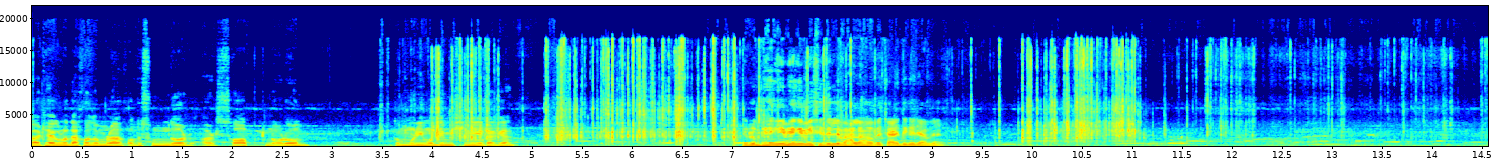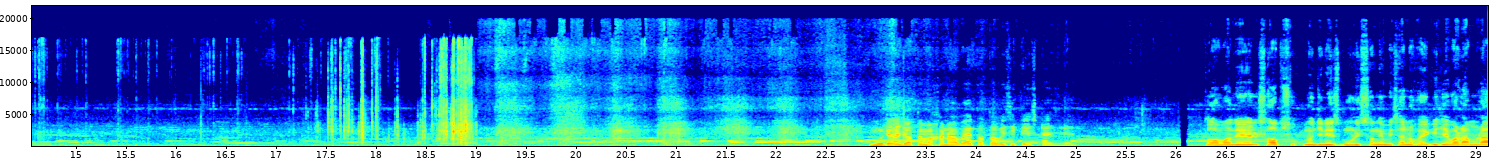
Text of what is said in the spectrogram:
গাঠিয়াগুলো দেখো তোমরা, কত সুন্দর আর সফট নরম। তো মুড়ির মধ্যে মিশিয়ে নিয়ে এটাকে। একটু ভেঙে ভেঙে মিশিয়ে দিলে ভালো হবে, চারিদিকে যাবে। মুড়িটাকে যত মাখানো হবে, তত বেশি টেস্ট আসবে। তো আমাদের সব শুকনো জিনিস মুড়ির সঙ্গে মেশানো হয়ে গেছে। এবার আমরা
